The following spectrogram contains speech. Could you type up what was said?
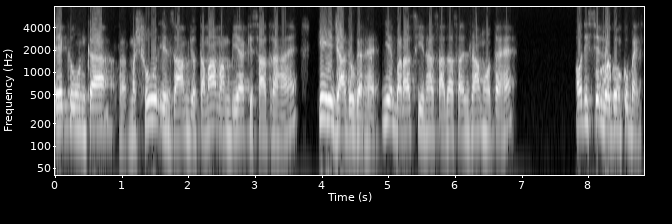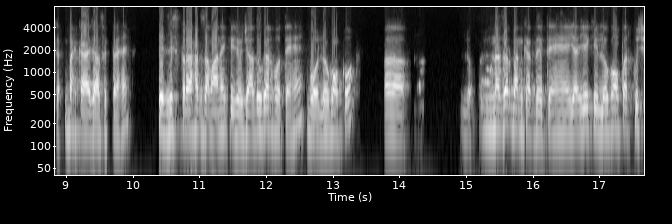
एक उनका मशहूर इल्ज़ाम जो तमाम अंबिया के साथ रहा है कि ये जादूगर है। ये बड़ा सीधा सादा सा इल्ज़ाम होता है और इससे लोगों को बहकाया जा सकता है। कि जिस तरह हर जमाने के जो जादूगर होते हैं वो लोगों को आ, नज़र बंद कर देते हैं या ये कि लोगों पर कुछ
